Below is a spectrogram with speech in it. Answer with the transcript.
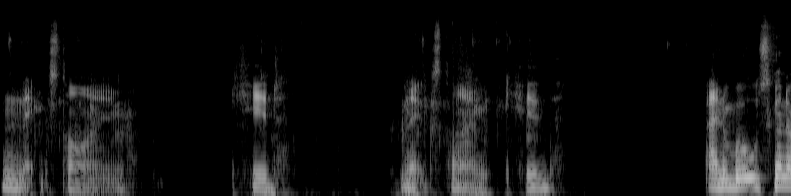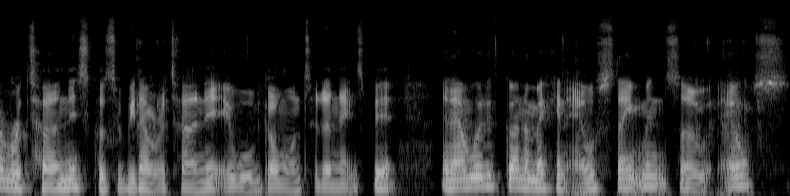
next time kid. Next time kid and we're also going to return this because if we don't return it it will go on to the next bit. And now we're going to make an else statement. So else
